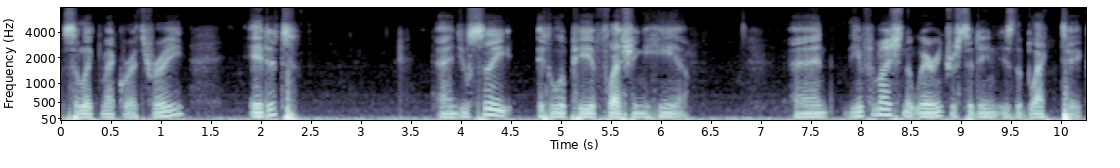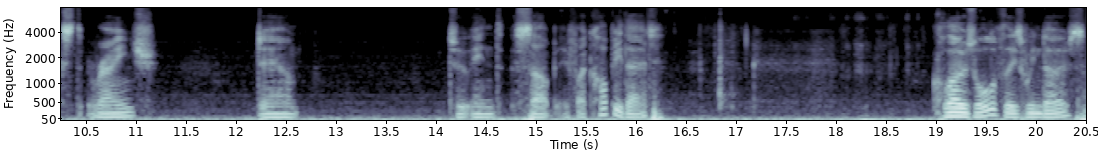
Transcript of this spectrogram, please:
select macro 3, edit, and you'll see it'll appear flashing here and the information that we're interested in is the black text range down to end sub. If I copy that, close all of these windows,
